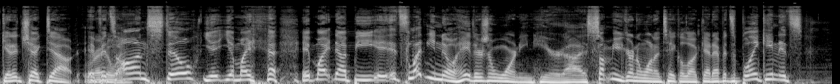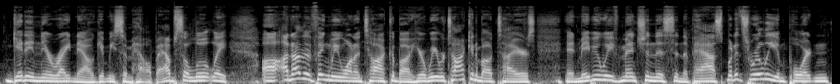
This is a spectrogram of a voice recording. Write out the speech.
get it checked out. if it's away. on still, you, you might it might not be it's letting you know, hey, there's a warning here. Uh, something you're going to want to take a look at. If it's blinking, it's get in there right now. Give me some help. Absolutely. Uh, another thing we want to talk about here. We were talking about tires, and maybe we've mentioned this in the past, but it's really important.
